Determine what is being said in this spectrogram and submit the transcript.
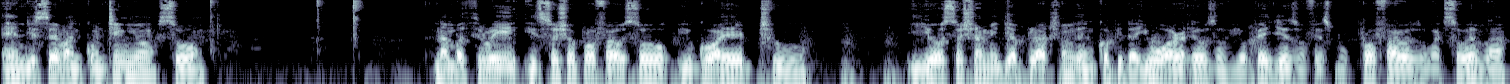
And you save and continue. So number three is social profile. So you go ahead to your social media platforms and copy the URLs of your pages or Facebook profiles or whatsoever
